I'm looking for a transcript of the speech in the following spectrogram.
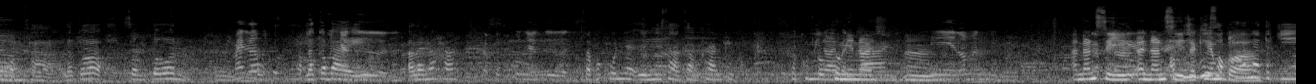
อกค่ะ แล้วก็สมต้น ไม่แล้วแล้วก็ใบอย่างอื่นอะไรนะคะสรรพคุณอย่างอื่น สรรพคุณอย่างอื่นมีสารสำคัญคือคือคุมินอยคุเหมิมือนนอกัยนอ่ามีแล้วมัน อันนั้นสีอันนั้นสีจะเข้มกว่าที่พิ่งสัภษณ์มาตะกี้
